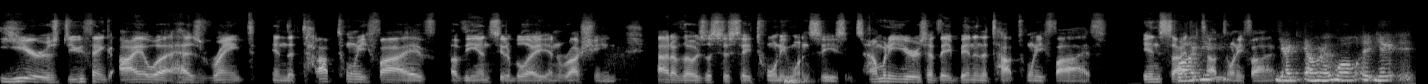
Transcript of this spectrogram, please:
years do you think Iowa has ranked in the top 25 of the NCAA in rushing out of those, let's just say 21 seasons? How many years have they been in the top 25 inside well, the top 25? Yeah, I'm gonna, well, you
